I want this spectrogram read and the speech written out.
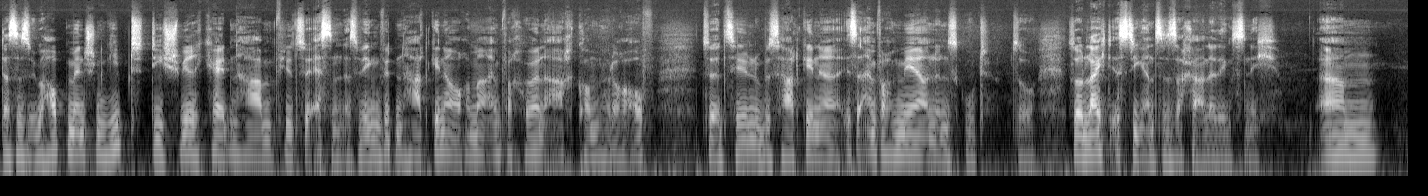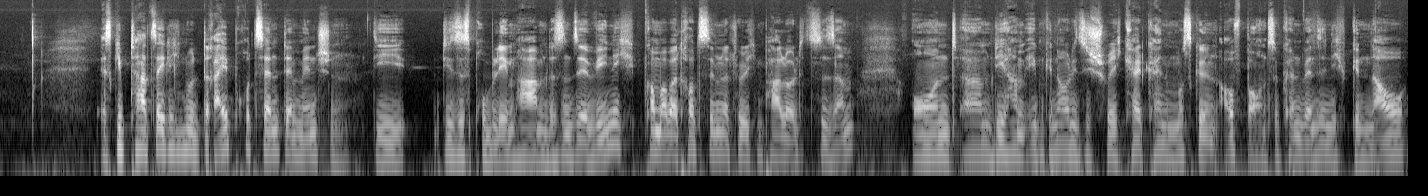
dass es überhaupt Menschen gibt, die Schwierigkeiten haben, viel zu essen. Deswegen wird ein Hardgainer auch immer einfach hören, ach komm, hör doch auf zu erzählen, du bist Hardgainer, ist einfach mehr und dann ist gut. So, so leicht ist die ganze Sache allerdings nicht. Ähm, es gibt tatsächlich nur 3% der Menschen, die dieses Problem haben. Das sind sehr wenig, kommen aber trotzdem natürlich ein paar Leute zusammen. Und ähm, die haben eben genau diese Schwierigkeit, keine Muskeln aufbauen zu können, wenn sie nicht genau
